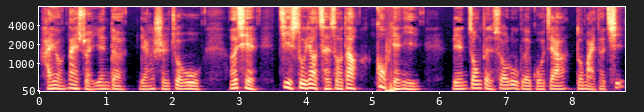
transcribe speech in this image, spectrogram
还有耐水淹的粮食作物，而且技术要成熟到够便宜，连中等收入的国家都买得起。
